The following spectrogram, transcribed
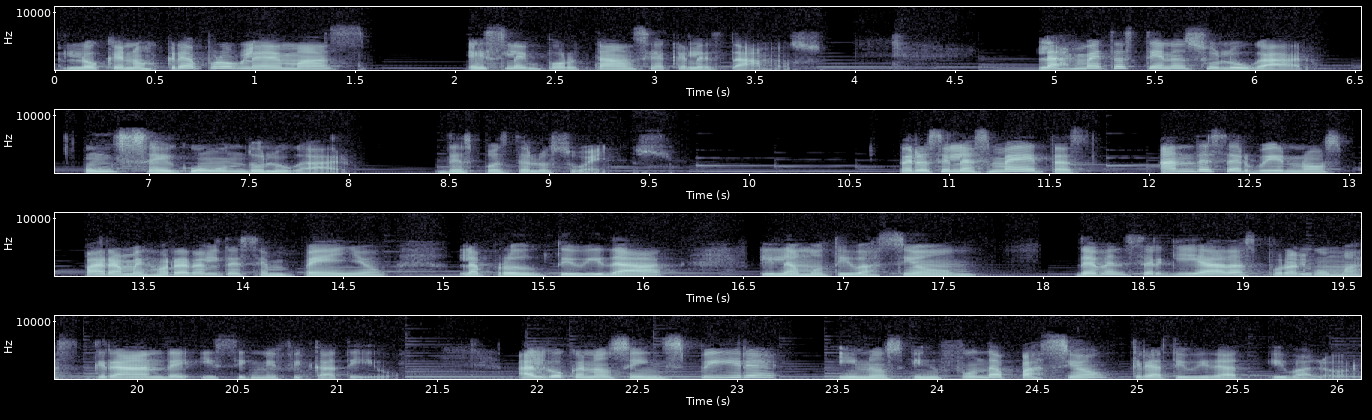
Lo que nos crea problemas es la importancia que les damos. Las metas tienen su lugar, un segundo lugar, después de los sueños. Pero si las metas han de servirnos para mejorar el desempeño, la productividad y la motivación, deben ser guiadas por algo más grande y significativo, algo que nos inspire y nos infunda pasión, creatividad y valor,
